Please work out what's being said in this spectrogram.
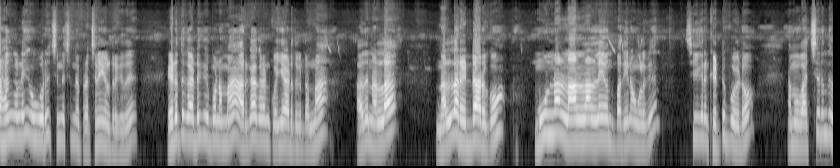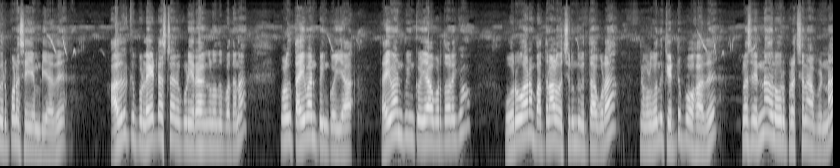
ரகங்கள்லையும் ஒவ்வொரு சின்ன சின்ன பிரச்சனைகள் இருக்குது. எடுத்துக்காட்டுக்கு இப்போ நம்ம அர்காகரன் கொய்யா எடுத்துக்கிட்டோம்னா அது நல்லா நல்லா ரெட்டாக இருக்கும். மூணு நாள் நாலு நாள்லேயே வந்து பார்த்திங்கன்னா உங்களுக்கு சீக்கிரம் கெட்டு போயிடும். நம்ம வச்சுருந்து விற்பனை செய்ய முடியாது. அதற்கு இப்போ லேட்டஸ்ட்டாக இருக்கக்கூடிய ரகங்கள் வந்து பார்த்தோன்னா உங்களுக்கு தைவான் பிங்க் கொய்யா தைவான் பிங்க் கொய்யா பொறுத்த வரைக்கும் ஒரு வாரம் பத்து நாள் வச்சுருந்து விற்றா கூட நம்மளுக்கு வந்து கெட்டு போகாது. ப்ளஸ் என்ன அதில் ஒரு பிரச்சனை அப்படின்னா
